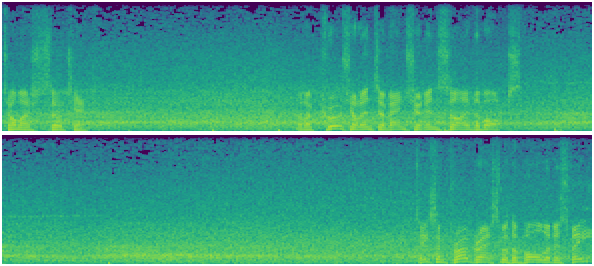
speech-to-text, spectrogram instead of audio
Tomasz Soucek. Well, a crucial intervention inside the box. Decent progress with the ball at his feet.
